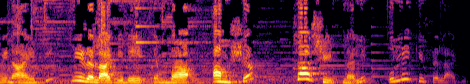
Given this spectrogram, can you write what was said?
ವಿನಾಯಿತಿ ನೀಡಲಾಗಿದೆ ಎಂಬ ಅಂಶ ಲೆಕ್ಕಾಚಾರ ಶೀಟ್ನಲ್ಲಿ ಉಲ್ಲೇಖಿಸಲಾಗಿತ್ತು.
